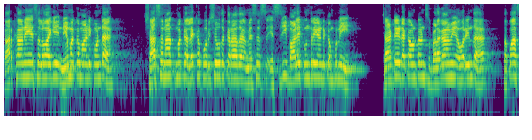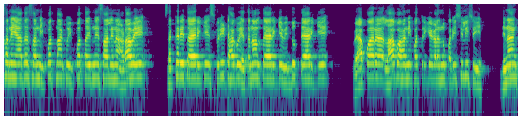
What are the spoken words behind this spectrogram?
ಕಾರ್ಖಾನೆಯ ಸಲುವಾಗಿ ನೇಮಕ ಮಾಡಿಕೊಂಡ ಶಾಸನಾತ್ಮಕ ಲೆಕ್ಕ ಪರಿಶೋಧಕರಾದ messrs S G Balekundri and company, chartered accountants Belagavi ಅವರಿಂದ ತಪಾಸಣೆಯಾದ ಸನ್ ಇಪ್ಪತ್ನಾಲ್ಕು ಇಪ್ಪತ್ತೈದನೇ ಸಾಲಿನ ಅಡಾವೆ, ಸಕ್ಕರೆ ತಯಾರಿಕೆ, ಸ್ಪಿರಿಟ್ ಹಾಗೂ ಎಥನಾಲ್ ತಯಾರಿಕೆ, ವಿದ್ಯುತ್ ತಯಾರಿಕೆ, ವ್ಯಾಪಾರ ಲಾಭ ಹಾನಿ ಪತ್ರಿಕೆಗಳನ್ನು ಪರಿಶೀಲಿಸಿ ದಿನಾಂಕ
